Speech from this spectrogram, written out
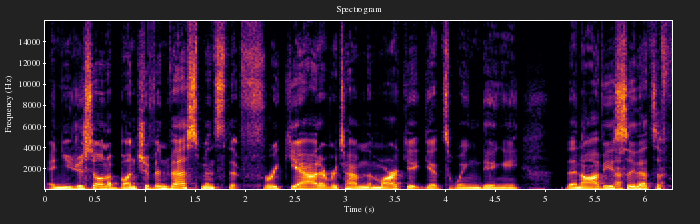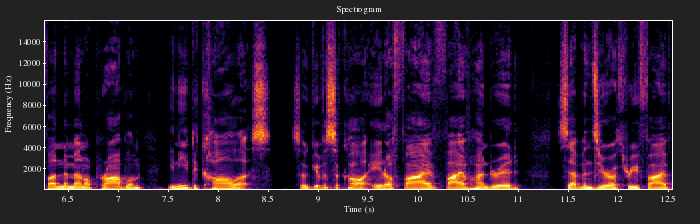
and you just own a bunch of investments that freak you out every time the market gets wing dingy then obviously that's a fundamental problem you need to call us so give us a call 805 500 7035.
